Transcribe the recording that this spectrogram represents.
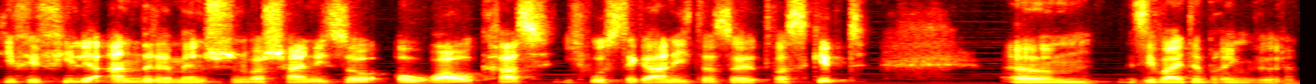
die für viele andere Menschen wahrscheinlich so, oh wow, krass, ich wusste gar nicht, dass es so etwas gibt, ähm, sie weiterbringen würde?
